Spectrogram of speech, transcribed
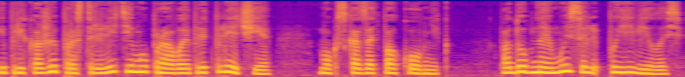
и прикажи прострелить ему правое предплечье», — мог сказать полковник. Подобная мысль появилась.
